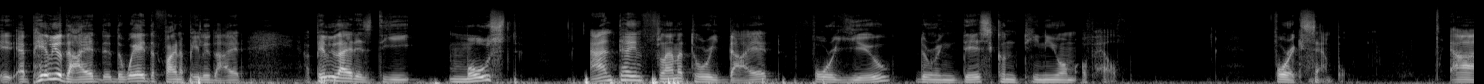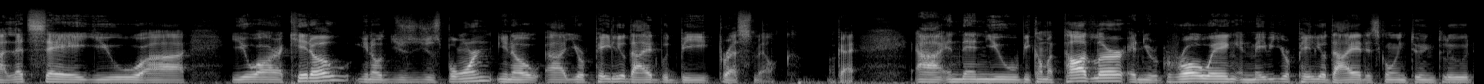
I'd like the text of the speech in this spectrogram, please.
a paleo diet, the, the way I define a paleo diet, a paleo diet is the most anti inflammatory diet for you during this continuum of health. For example, uh, let's say you uh, you are a kiddo, you know, you're just born, you know, uh, your paleo diet would be breast milk, okay? Uh, and then you become a toddler and you're growing, and maybe your paleo diet is going to include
